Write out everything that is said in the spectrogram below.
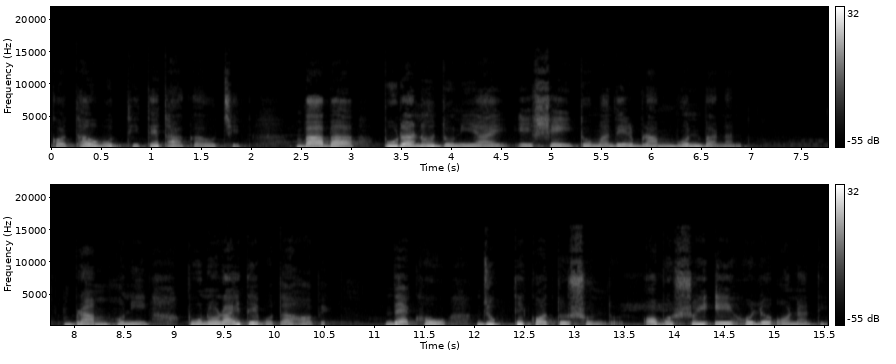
কথাও বুদ্ধিতে থাকা উচিত। বাবা পুরানো দুনিয়ায় এসেই তোমাদের ব্রাহ্মণ বানান। ব্রাহ্মণই পুনরায় দেবতা হবে। দেখো, যুক্তি কত সুন্দর। অবশ্যই এ হলো অনাদি,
